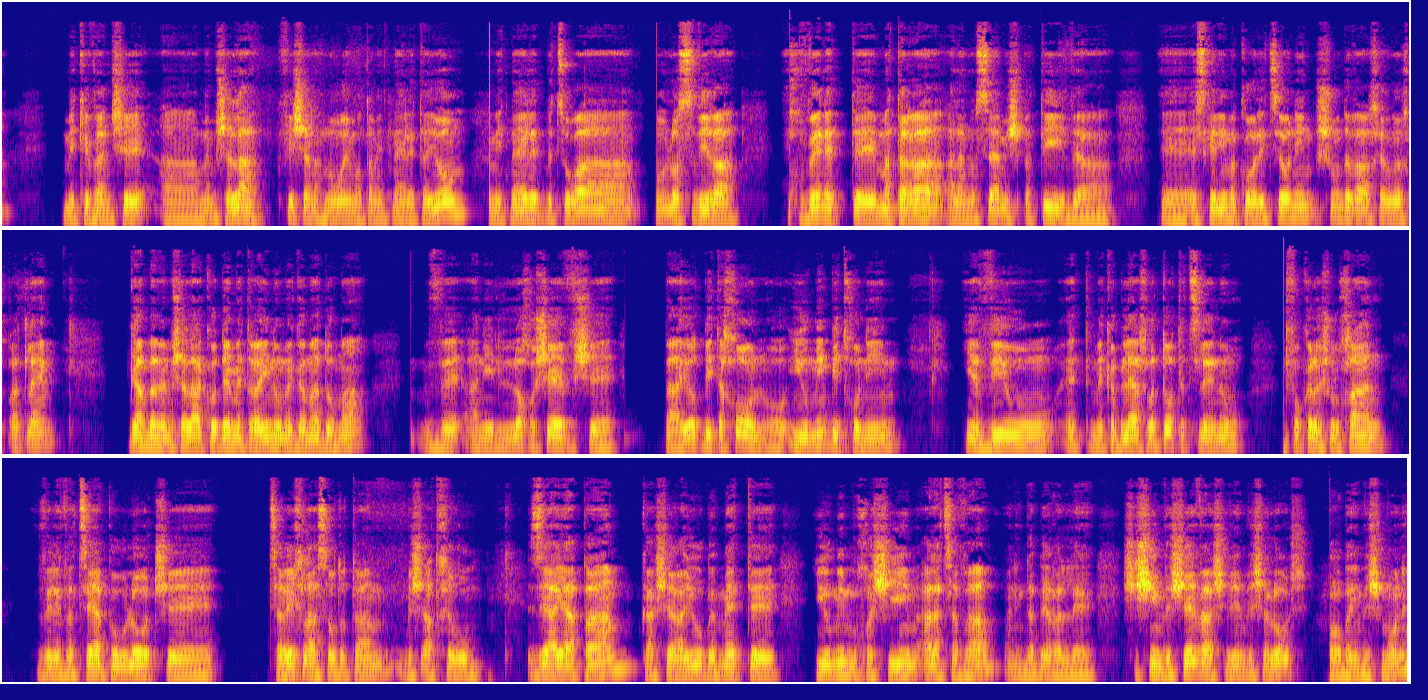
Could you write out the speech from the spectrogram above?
מכיוון שהממשלה, כפי שאנחנו רואים אותה מתנהלת היום, מתנהלת בצורה לא סבירה, מוכוונת אה, מטרה על הנושא המשפטי וה... ההסכמים הקואליציוניים, שום דבר אחר לא אכפת להם. גם בממשלה הקודמת ראינו מגמה דומה, ואני לא חושב שבעיות ביטחון או איומים ביטחוניים יביאו את מקבלי ההחלטות אצלנו לדפוק על השולחן ולבצע פעולות שצריך לעשות אותן בשעת חירום. זה היה פעם, כאשר היו באמת אה, איומים מוחשיים על הצבא, אני מדבר על 67, אה, 73, 48.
